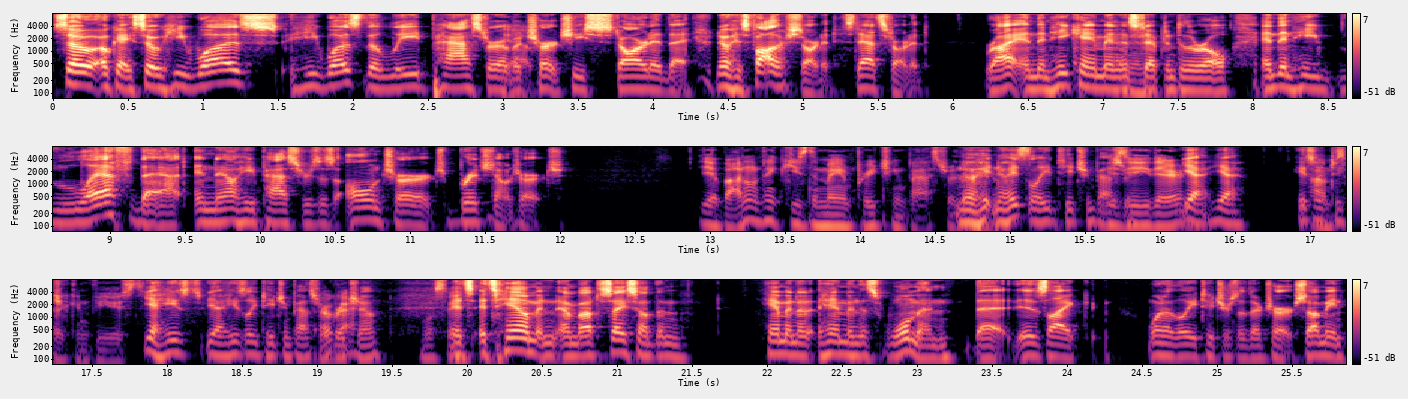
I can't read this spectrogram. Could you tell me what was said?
So okay, so he was he was the lead pastor of a church he started that no his father started his dad started right and then he came in and Mhm. stepped into the role and then he left that and now he pastors his own church Bridgetown Church Yeah, but I don't think he's the main preaching pastor. no he, no he's the lead teaching pastor. is he there? yeah yeah he's I'm lead so confused. yeah he's yeah he's lead teaching pastor of Okay. Bridgetown We'll see. it's it's him and I'm about to say something him and him and this woman that is like one of the lead teachers of their church so I mean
